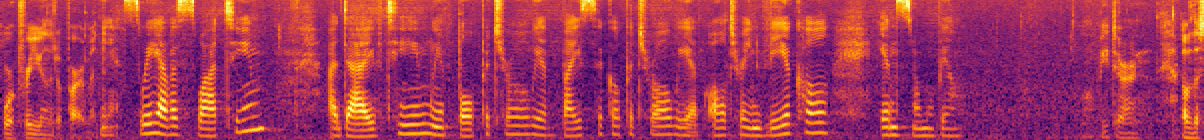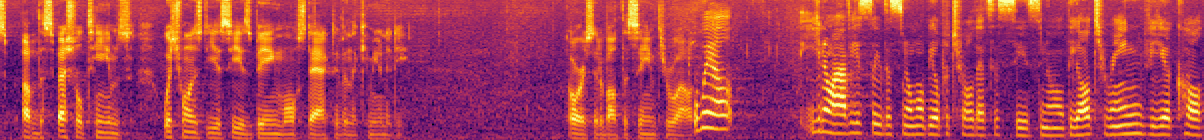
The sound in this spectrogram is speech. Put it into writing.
work for you in the department. Yes, we have a SWAT team, a dive team, we have boat patrol, we have bicycle patrol, we have all-terrain vehicle, and snowmobile. Well, be darned. Of the, of the special teams, which ones do you see as being most active in the community? Or is it about the same throughout? Well, you know, obviously the snowmobile patrol, that's a seasonal. The all-terrain vehicle,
